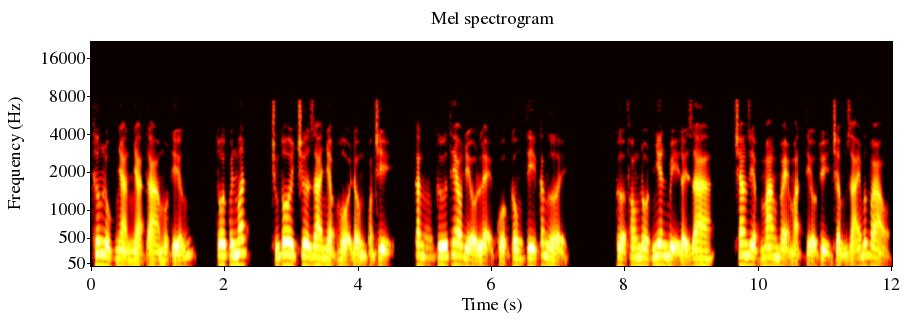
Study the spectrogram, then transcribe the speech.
Thương lục nhàn nhạt ta một tiếng, tôi quên mất, chúng tôi chưa gia nhập hội đồng quản trị, căn cứ theo điều lệ của công ty các người. Cửa phòng đột nhiên bị đẩy ra, Trang Diệp mang vẻ mặt tiểu tụy chậm rãi bước vào.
